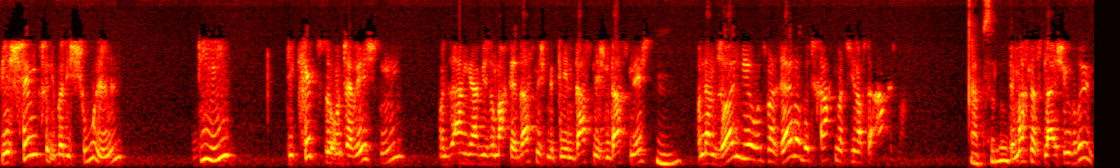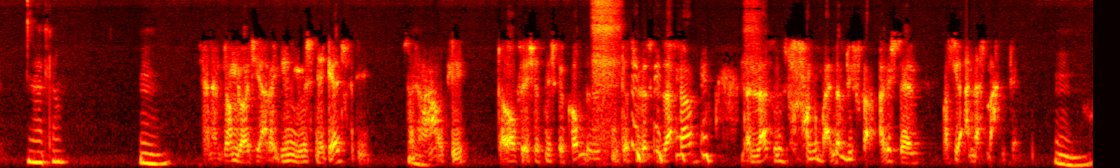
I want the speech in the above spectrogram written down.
Wir schimpfen über die Schulen, die die Kids so unterrichten, und sagen, ja, wieso macht er das nicht, mit dem das nicht und das nicht? Mhm. Und dann sollen wir uns mal selber betrachten, was wir auf der Arbeit machen. Absolut. Wir machen das gleiche in Grün. Ja, klar. Mhm. Ja, dann sagen Leute, ja, dagegen müssen wir Geld verdienen. Ich sage, ah, okay, darauf wäre ich jetzt nicht gekommen. Das ist gut, dass wir das gesagt haben. Dann lass uns von gemeinsam die Frage stellen, was wir anders machen können. Mhm.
